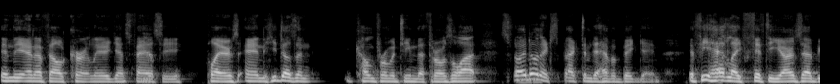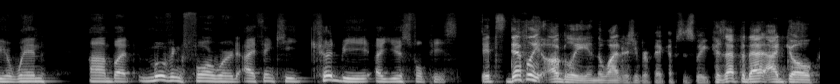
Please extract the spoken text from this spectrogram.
in the NFL currently against fantasy yep. players. And he doesn't come from a team that throws a lot. So I don't mm-hmm. expect him to have a big game. If he had like 50 yards, that'd be a win. Um, but moving forward, I think he could be a useful piece it's definitely ugly in the wide receiver pickups this week. Because after that, I'd go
